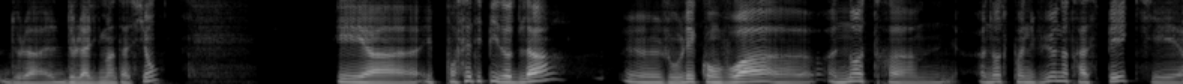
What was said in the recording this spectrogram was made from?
de l'alimentation. et, et, pour cet épisode-là, je voulais qu'on voit un, autre, un autre point de vue, un autre aspect qui est,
